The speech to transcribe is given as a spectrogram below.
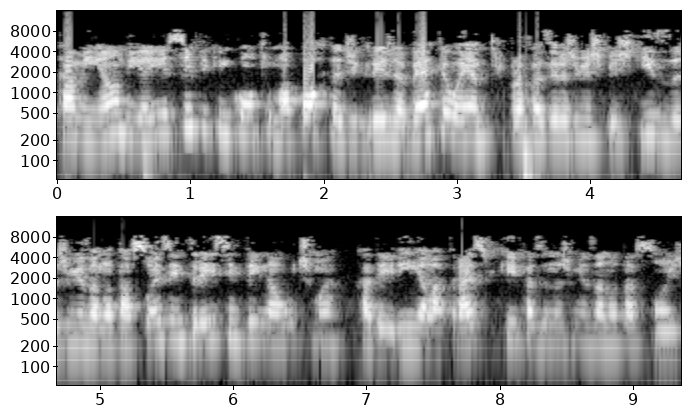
caminhando e aí sempre que encontro uma porta de igreja aberta eu entro para fazer as minhas pesquisas, as minhas anotações. Entrei, sentei na última cadeirinha lá atrás, fiquei fazendo as minhas anotações.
